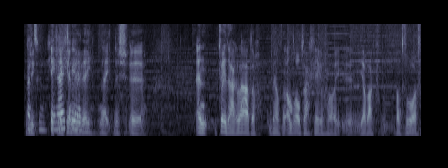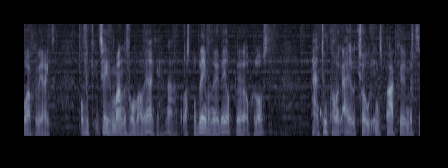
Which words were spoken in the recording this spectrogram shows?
en ik, toen ik geen uitkering. WW. Nee, dus, eh, en twee dagen later belt een andere opdrachtgever voor, eh, ja, waar ik van tevoren voor heb gewerkt, of ik zeven maanden voor hem wou werken. Nou, was het probleem van de WB op, eh, opgelost. Ja, en toen kwam ik eigenlijk zo in, spraak, eh, met,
